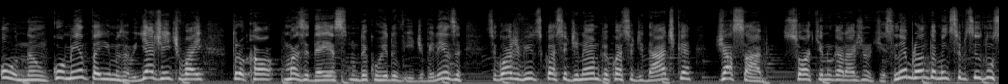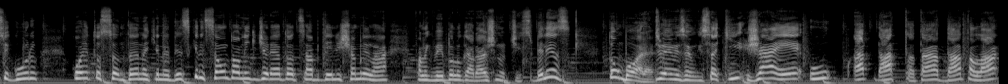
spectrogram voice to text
ou não? Comenta aí, meus amigos. E a gente vai trocar umas ideias no decorrer do vídeo, beleza? Se gosta de vídeos com essa dinâmica, com essa didática, já sabe, só aqui no Garagem Notícias. Lembrando também que você precisa de um seguro, Corretor Santana aqui na descrição, tá o link direto do WhatsApp dele, chama ele lá, fala que veio pelo Garagem Notícias, beleza? Então bora. Isso aqui já é o, a data, tá? A data lá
